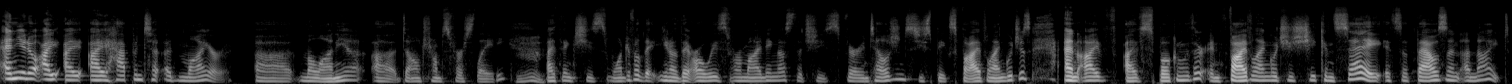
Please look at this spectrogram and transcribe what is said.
and you know, I I, I happen to admire. Uh, Melania, uh, Donald Trump's first lady. I think she's wonderful. That you know, they're always reminding us that she's very intelligent. She speaks five languages, and I've I've spoken with her in five languages. She can say it's a thousand a night,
